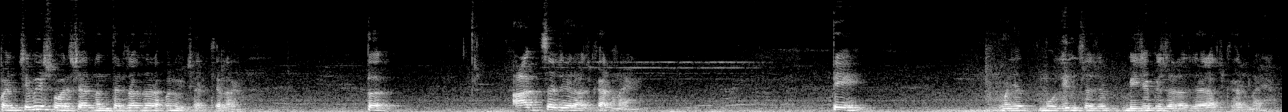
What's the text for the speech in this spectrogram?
पंचवीस वर्षानंतरचा जर आपण विचार केला तर आजचं जे राजकारण आहे ते म्हणजे मोदींचं जे बी जे पीचं जे राजकारण आहे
